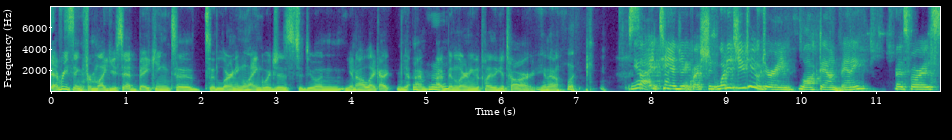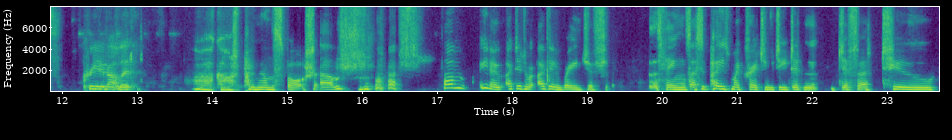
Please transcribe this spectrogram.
Everything from like you said, baking to to learning languages to doing, you know, like I I'm, mm-hmm. I've been learning to play the guitar, you know, like Yeah, Side tangent question. What did you do during lockdown, Fanni, as far as creative outlet? oh gosh putting me on the spot um, um you know i did a- i did a range of things i suppose my creativity didn't differ too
